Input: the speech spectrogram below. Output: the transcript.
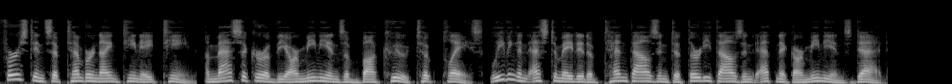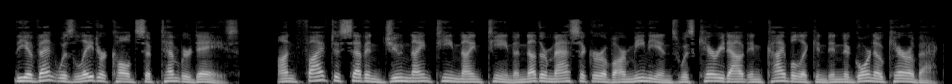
First in September 1918, a massacre of the Armenians of Baku took place, leaving an estimated of 10,000 to 30,000 ethnic Armenians dead. The event was later called September Days. On 5–7 June 1919 another massacre of Armenians was carried out in Khybalakand in Nagorno-Karabakh.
